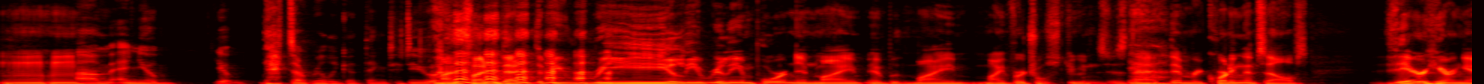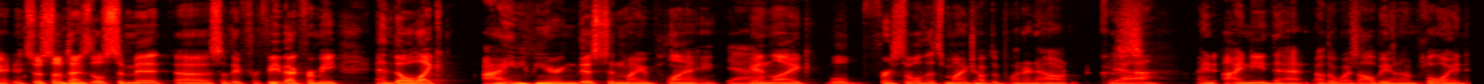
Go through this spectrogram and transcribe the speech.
Mhm. um, and you'll, you'll that's a really good thing to do. I'm finding that to be really, really important in my with my my virtual students is Yeah. that them recording themselves, they're hearing it, and so sometimes they'll submit uh, something for feedback from me, and they'll like, I'm hearing this in my playing, Yeah. and like, well, first of all, that's my job to point it out because Yeah. I, I need that, otherwise I'll be unemployed.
